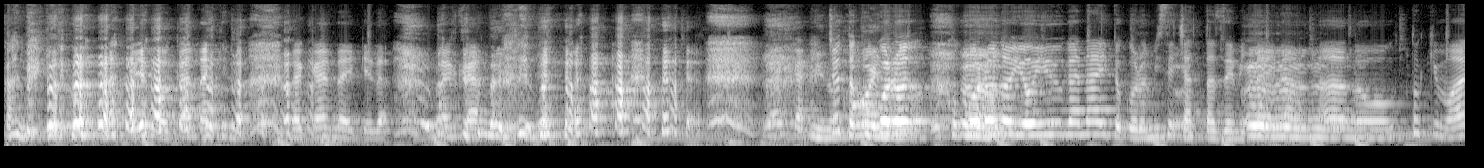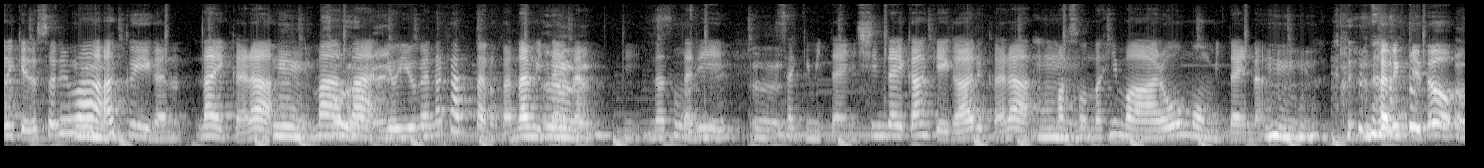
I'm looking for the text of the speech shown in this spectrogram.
かんないけど。なんかいやわかんないけど。わかんないけど。なんか ちょっと心心の余裕がないところ見せちゃったぜみたいなあの時もあるけどそれは悪意がないから、うんまあまあ余裕がなかったのかなみたいな、うん。になったり、さっきみたいに信頼関係があるから、うん。まあそんな日もあろうもんみたいな、うん。なるけど。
